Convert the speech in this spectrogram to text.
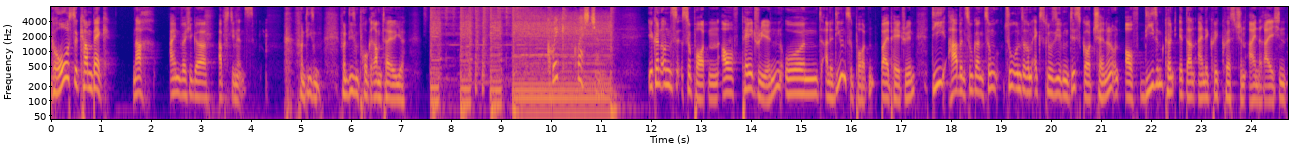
große Comeback nach einwöchiger Abstinenz von diesem, von diesem Programmteil hier. Quick Question. Ihr könnt uns supporten auf Patreon und alle, die uns supporten bei Patreon, die haben Zugang zum, zu unserem exklusiven Discord-Channel und auf diesem könnt ihr dann eine Quick Question einreichen,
